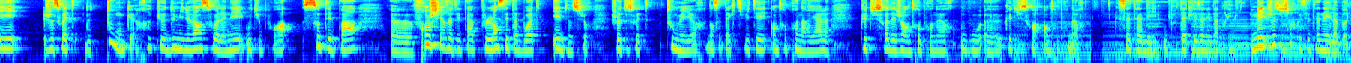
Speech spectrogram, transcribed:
et je souhaite de tout mon cœur que 2020 soit l'année où tu pourras sauter le pas, euh, franchir cette étape, lancer ta boîte et bien sûr, je te souhaite tout le meilleur dans cette activité entrepreneuriale, que tu sois déjà entrepreneur ou euh, que tu sois entrepreneur cette année ou peut-être les années d'après. Mais je suis sûre que cette année est la bonne.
